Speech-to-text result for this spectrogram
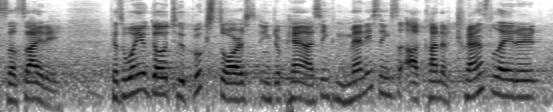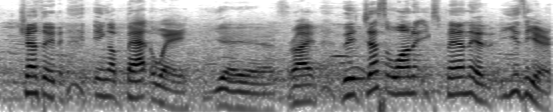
society. Because when you go to bookstores in Japan, I think many things are kind of translated translated in a bad way, Yeah, yeah. right? They just want to expand it easier,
